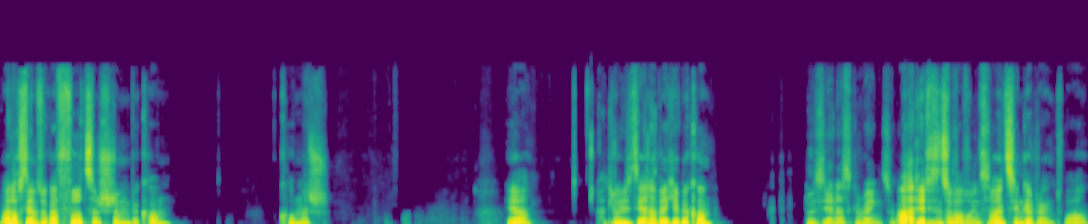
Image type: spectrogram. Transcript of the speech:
Ah, doch, sie haben sogar 14 Stimmen bekommen. Komisch. Ja. Hat Louisiana welche bekommen? Louisiana ist gerankt sogar. Ah, ja, die sind sogar auf 19. 19 gerankt. Wow.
